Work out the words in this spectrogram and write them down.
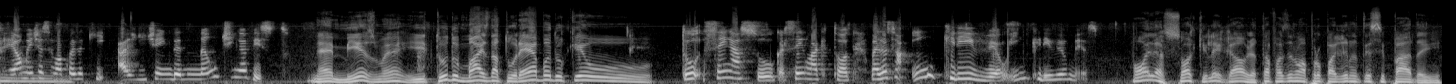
realmente essa é uma coisa que a gente ainda não tinha visto. É mesmo, é? E tudo mais natureba do que o tu, sem açúcar, sem lactose. Mas assim, ó, incrível, incrível mesmo. Olha só que legal, já está fazendo uma propaganda antecipada aí.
